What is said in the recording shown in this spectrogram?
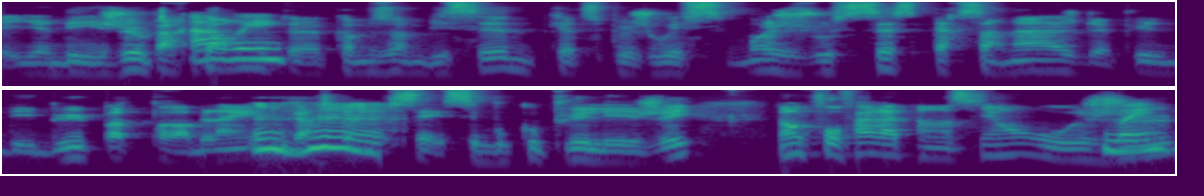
il y a des jeux, par ah contre, euh, comme Zombicide, que tu peux jouer. Moi, je joue six personnages depuis le début, pas de problème, mm-hmm. c'est beaucoup plus léger. Donc, il faut faire attention aux jeux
